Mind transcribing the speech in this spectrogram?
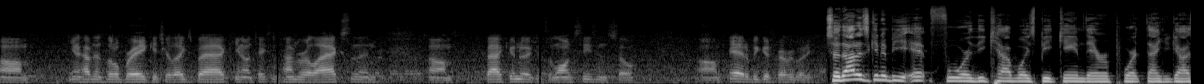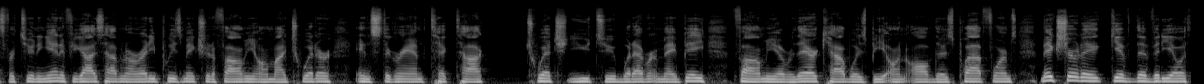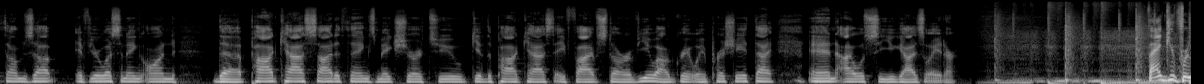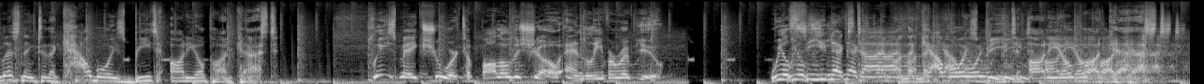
um, you know having this little break, get your legs back, you know, take some time to relax, and then um, back into it. It's a long season, so. Um, yeah, it'll be good for everybody. So that is going to be it for the Cowboys Beat Game Day report. Thank you guys for tuning in. If you guys haven't already, please make sure to follow me on my Twitter, Instagram, TikTok, Twitch, YouTube, whatever it may be. Follow me over there, Cowboys Beat on all of those platforms. Make sure to give the video a thumbs up. If you're listening on the podcast side of things, make sure to give the podcast a five star review. I would greatly appreciate that. And I will see you guys later. Thank you for listening to the Cowboys Beat audio podcast. Please make sure to follow the show and leave a review. We'll, see, you next time, on the, Cowboys, Beat, audio, podcast.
